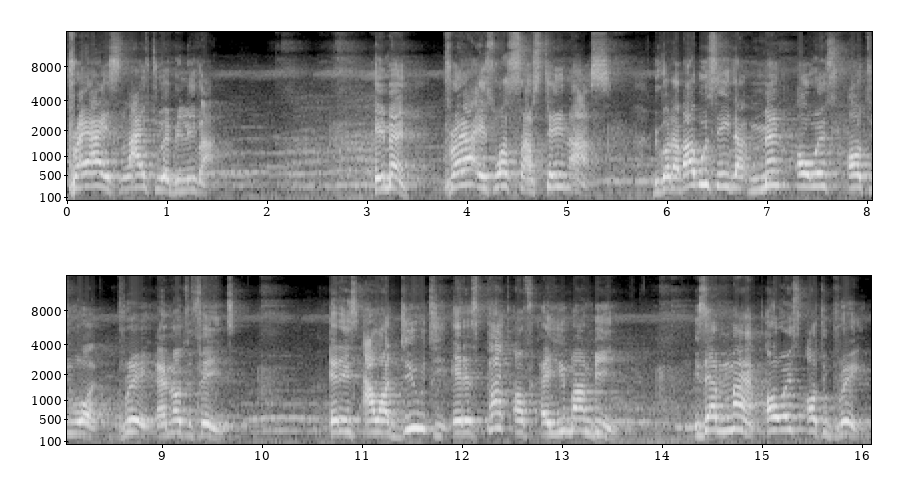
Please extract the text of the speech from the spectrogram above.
Prayer is life to a believer. Amen. Prayer is what sustains us. Because the Bible says that men always ought to what? Pray and not to faint. It is our duty, it is part of a human being. Is that man always ought to pray.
